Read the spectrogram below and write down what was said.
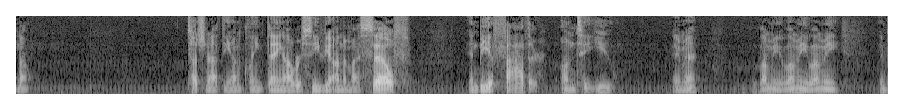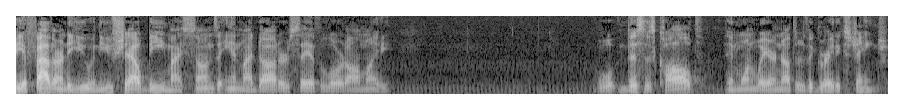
No. Touch not the unclean thing, I'll receive you unto myself and be a father unto you. Amen. Let me, let me, let me, and be a father unto you, and you shall be my sons and my daughters, saith the Lord Almighty. This is called, in one way or another, the great exchange.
